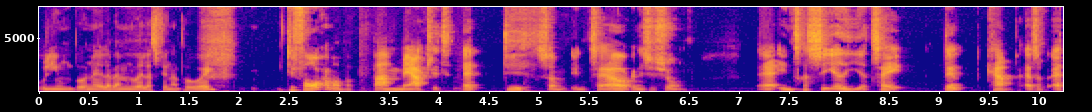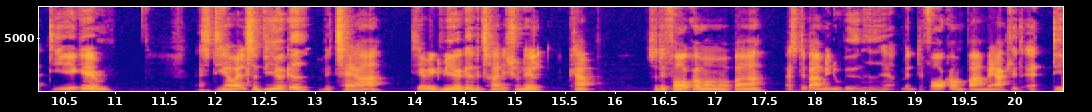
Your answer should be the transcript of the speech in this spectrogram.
olivenbunde, eller hvad man nu ellers finder på, ikke? Det forekommer mig bare mærkeligt, at de som en terrororganisation er interesseret i at tage den kamp, altså at de ikke, altså de har jo altid virket ved terror, de har jo ikke virket ved traditionel kamp, så det forekommer mig bare, altså det er bare min uvidenhed her, men det forekommer bare mærkeligt, at de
